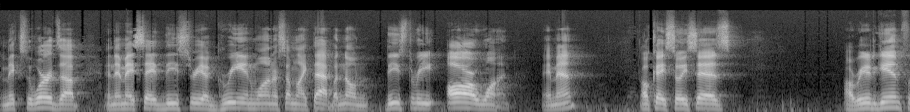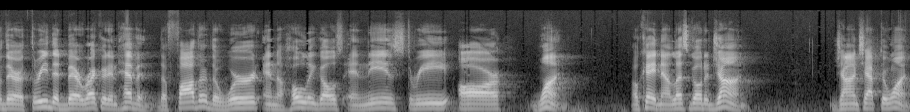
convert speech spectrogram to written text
mix the words up and they may say these three agree in one or something like that. But no, these three are one. Amen? Okay, so he says, I'll read it again. For there are three that bear record in heaven the Father, the Word, and the Holy Ghost, and these three are one. Okay, now let's go to John. John chapter 1.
